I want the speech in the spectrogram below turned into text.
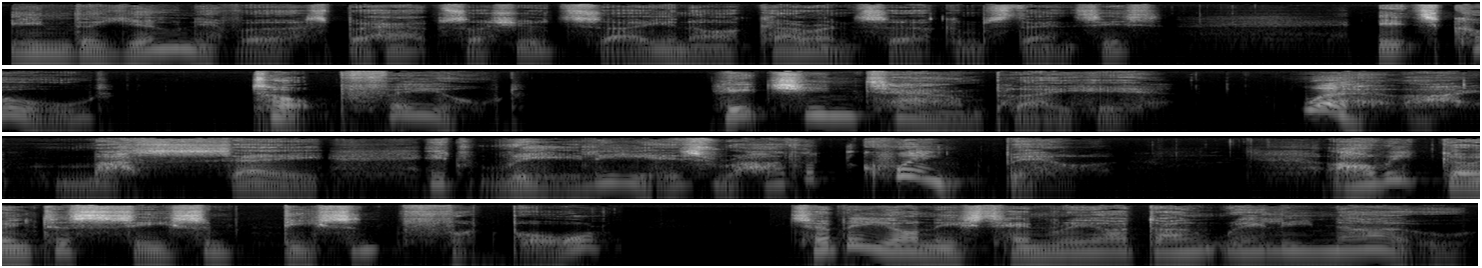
in the universe, perhaps I should say, in our current circumstances. It's called Top Field. Hitchin Town play here. Well, I must say, it really is rather quaint, Bill. Are we going to see some decent football? To be honest, Henry, I don't really know.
